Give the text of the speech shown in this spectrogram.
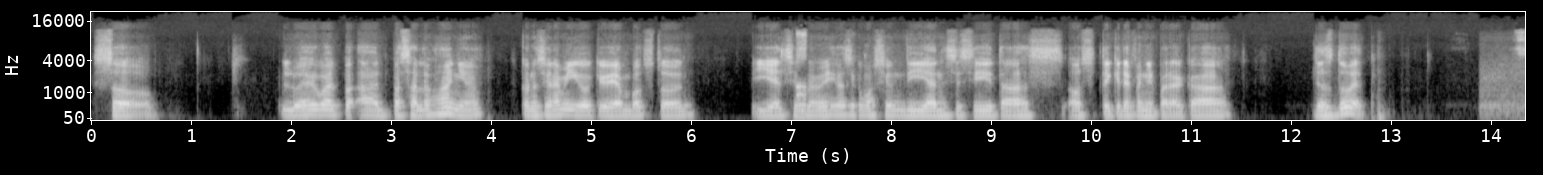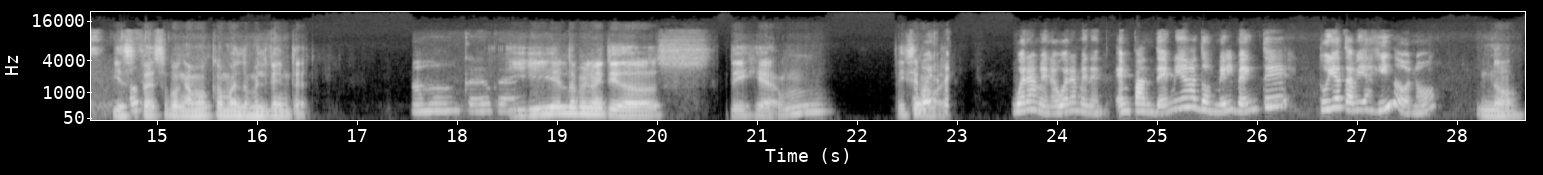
So, luego al, al pasar los años, conocí a un amigo que vivía en Boston y él Ah, siempre me dijo así como si un día necesitas o si te quieres venir para acá, just do it. Y eso ok. fue, supongamos, como el 2020. Ajá, ok, ok. Y el 2022 dije, mm, ¿y si me Wait a voy? minute, wait a minute, wait a minute. En pandemia 2020, tú ya te habías ido, ¿no? No,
